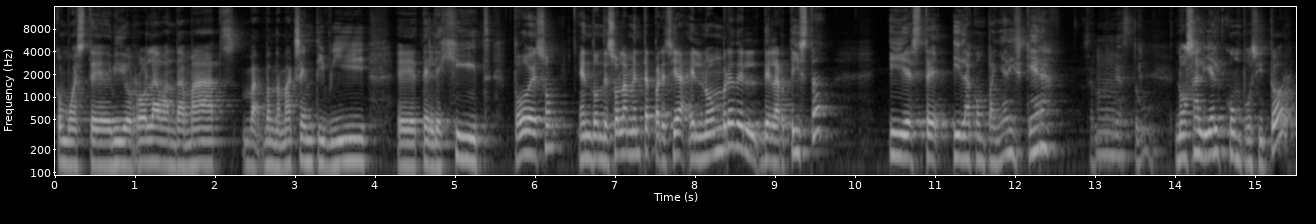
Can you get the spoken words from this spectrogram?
como este Videorola, Bandamax, Bandamax NTV, eh, Telehit, todo eso, en donde solamente aparecía el nombre del, artista y, este, y la compañía disquera. O sea, no salías tú. No salía el compositor.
